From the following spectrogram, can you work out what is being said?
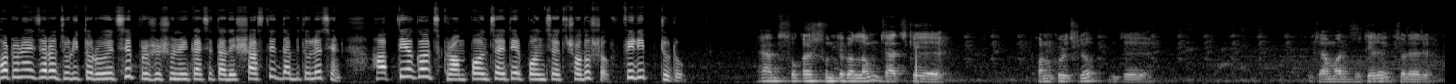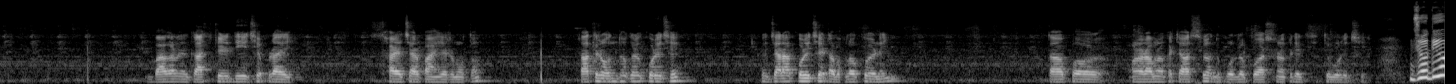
ঘটনায় যারা জড়িত রয়েছে প্রশাসনের কাছে তাদের শাস্তির দাবি তুলেছেন হাপ্তিয়াগঞ্জ গ্রাম পঞ্চায়েতের পঞ্চায়েত সদস্য ফিলিপ টুডু। হ্যাঁ আমি সকালে শুনতে পারলাম যে আজকে ফোন করেছিল যে যে আমার বুথের একজনের বাগানের গাছ কেটে দিয়েছে প্রায় সাড়ে চার, পাঁচ হাজারের মতো। রাতের অন্ধকারে করেছে। যারা করেছে এটা ভালো করে নেই। তারপর ওনারা আমার কাছে আসছিলেন তো বলল পড়াশোনা করে দিতে বলেছি। যদিও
